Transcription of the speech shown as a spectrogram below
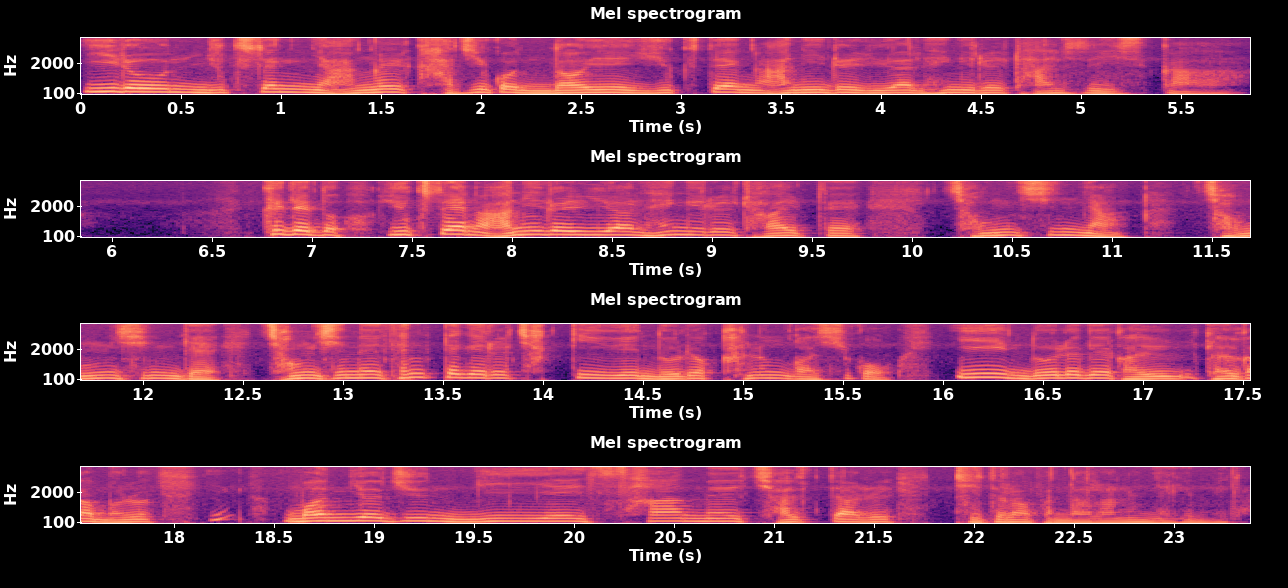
이로운 육생양을 가지고 너의 육생 안위를 위한 행위를 다 할 수 있을까? 그래도 육생 안위를 위한 행위를 다 할 때 정신양, 정신계, 정신의 생태계를 찾기 위해 노력하는 것이고 이 노력의 결과물은 먼저 준 이의 삶의 절자를 뒤돌아본다라는 얘기입니다.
